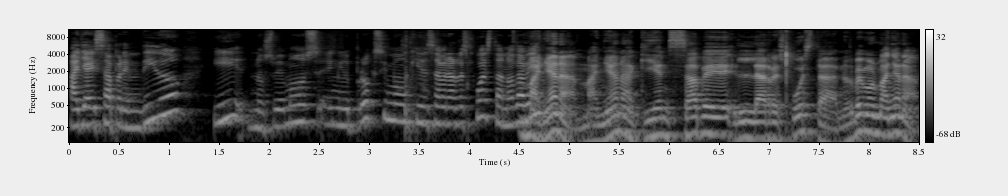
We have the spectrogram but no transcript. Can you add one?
hayáis aprendido y nos vemos en el próximo quién sabe la respuesta, ¿no, David? Mañana, mañana, ¿quién sabe la respuesta? Nos vemos mañana.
